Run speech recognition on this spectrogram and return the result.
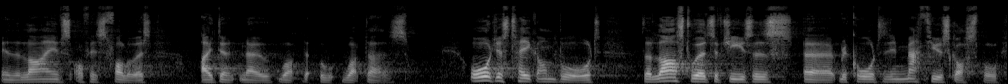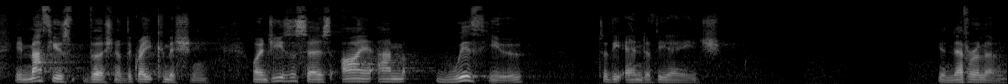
in the lives of his followers, I don't know what, what does. Or just take on board the last words of Jesus uh, recorded in Matthew's Gospel, in Matthew's version of the Great Commission, when Jesus says, I am with you to the end of the age. You're never alone.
